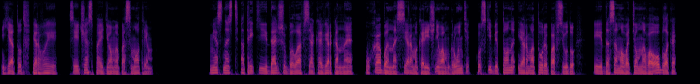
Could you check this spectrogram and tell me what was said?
«Я тут впервые. Сейчас пойдем и посмотрим». Местность от реки и дальше была вся коверканная. Ухабы на сером и коричневом грунте, куски бетона и арматуры повсюду, и до самого темного облака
